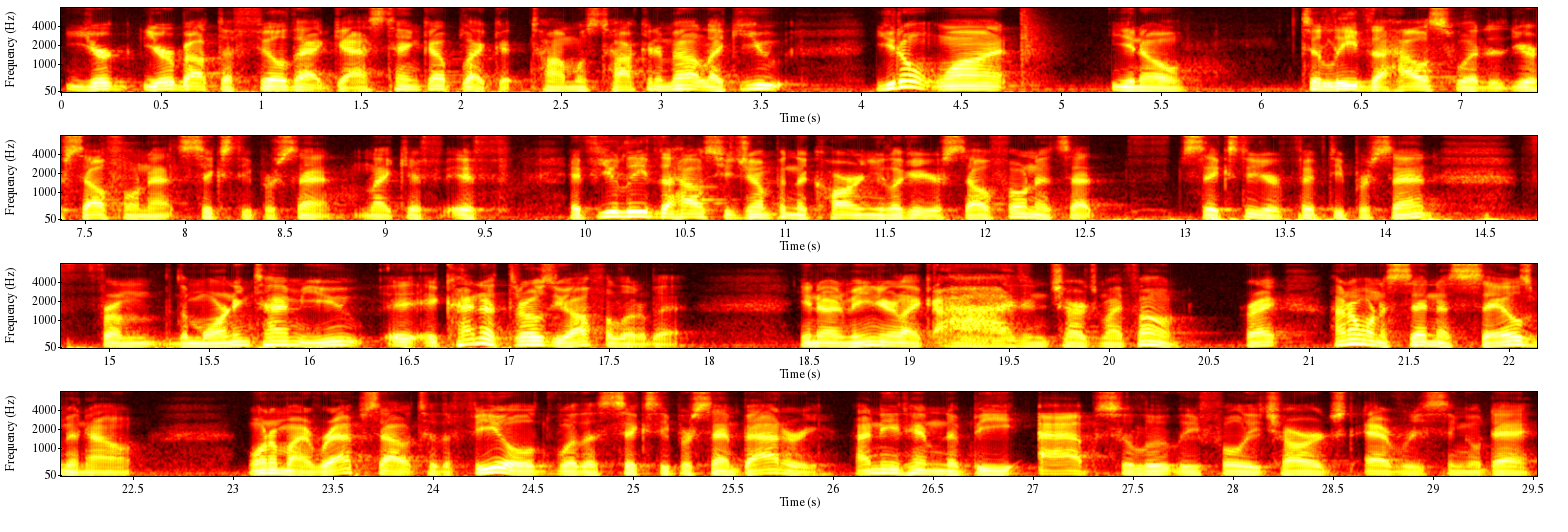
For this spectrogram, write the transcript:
you're you're about to fill that gas tank up, like Tom was talking about. Like you you don't want you know to leave the house with your cell phone at sixty percent. Like if if if you leave the house, you jump in the car and you look at your cell phone, it's at sixty or fifty percent from the morning time. You it, it kind of throws you off a little bit. You know what I mean? You're like, ah, I didn't charge my phone, right? I don't want to send a salesman out, one of my reps out to the field with a 60% battery. I need him to be absolutely fully charged every single day.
